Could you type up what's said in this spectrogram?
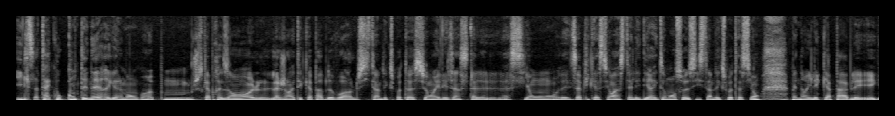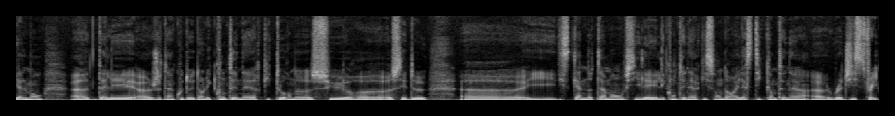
il s'attaque aux containers également. Jusqu'à présent, l'agent était capable de voir le système d'exploitation et les installations des applications installées directement sur le système d'exploitation. Maintenant, il est capable également euh, d'aller euh, jeter un coup d'œil dans les containers qui tournent EC2. Euh, e il scanne notamment aussi les, les, containers qui sont dans Elastic Container Registry.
